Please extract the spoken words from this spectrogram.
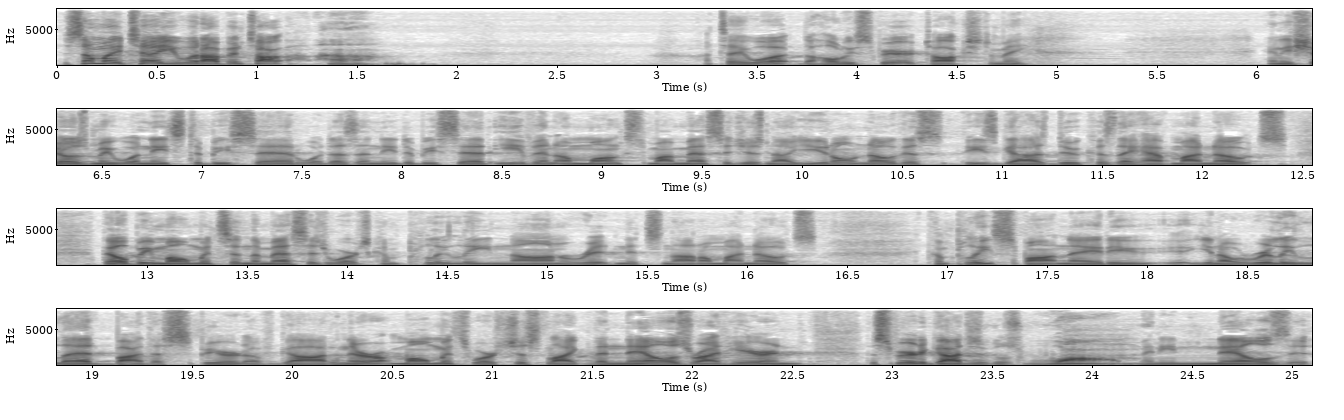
Did somebody tell you what I've been talking? Huh. I tell you what, the Holy Spirit talks to me. And he shows me what needs to be said, what doesn't need to be said, even amongst my messages. Now, you don't know this, these guys do because they have my notes. There'll be moments in the message where it's completely non written, it's not on my notes complete spontaneity, you know, really led by the Spirit of God. And there are moments where it's just like the nail is right here, and the Spirit of God just goes wham, and He nails it.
